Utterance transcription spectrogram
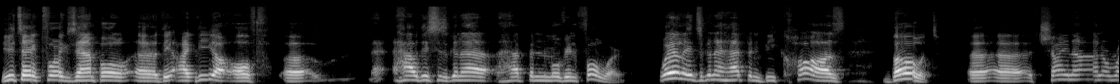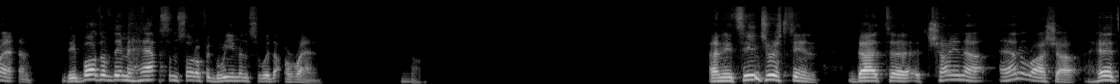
you take, for example, uh, the idea of uh, how this is going to happen moving forward. Well, it's going to happen because both uh, uh, China and Iran, they both of them have some sort of agreements with Iran. And it's interesting that uh, China and Russia had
